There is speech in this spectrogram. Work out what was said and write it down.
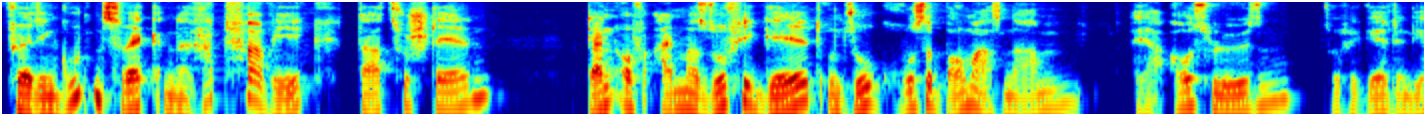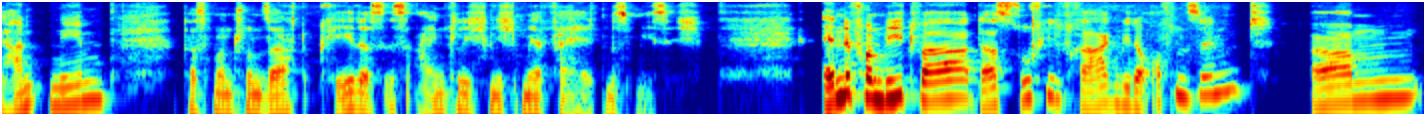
für den guten Zweck einen Radfahrweg darzustellen, dann auf einmal so viel Geld und so große Baumaßnahmen ja, auslösen, so viel Geld in die Hand nehmen, dass man schon sagt, okay, das ist eigentlich nicht mehr verhältnismäßig. Ende vom Lied war, dass so viele Fragen wieder offen sind. Ähm,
